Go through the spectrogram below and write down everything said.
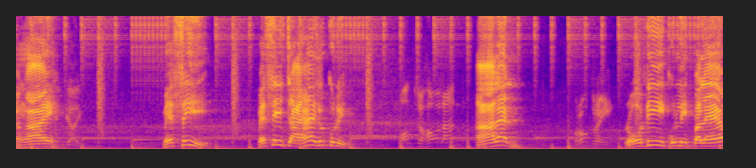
ยังไง เมสซี่ เมสซี่จ่ายให้ลุดกุลิตฮาแลนด์โรดี้กุลิตไปแล้ว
